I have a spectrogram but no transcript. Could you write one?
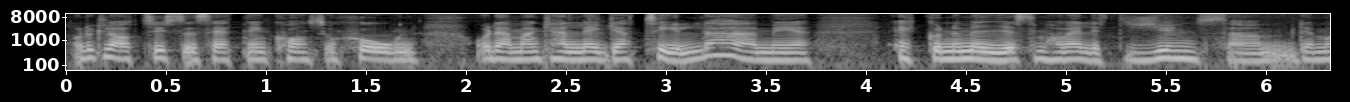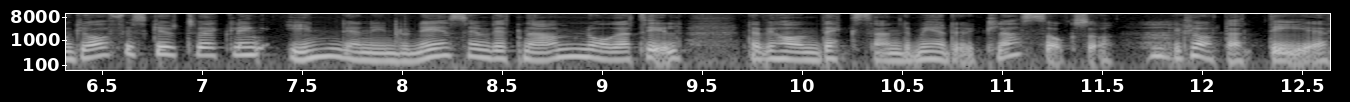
Och det är klart, sysselsättning, konsumtion och där man kan lägga till det här med ekonomier som har väldigt gynnsam demografisk utveckling. Indien, Indonesien, Vietnam, några till. Där vi har en växande medelklass också. Det är klart att det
